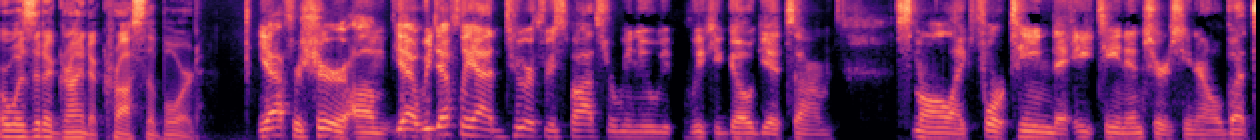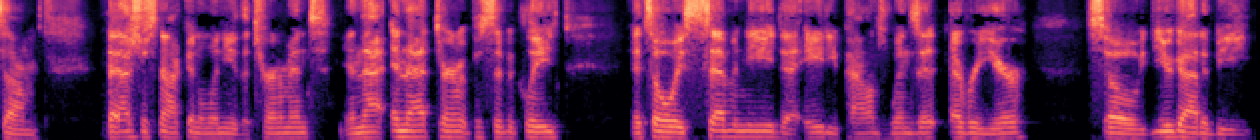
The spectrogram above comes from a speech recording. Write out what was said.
or was it a grind across the board? Yeah, for sure. Um, yeah, we definitely had two or three spots where we knew we, we could go get um, small, like 14 to 18 inches, you know, but um, that's just not going to win you the tournament. And that in that tournament specifically, it's always 70 to 80 pounds wins it every year. So you got to be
